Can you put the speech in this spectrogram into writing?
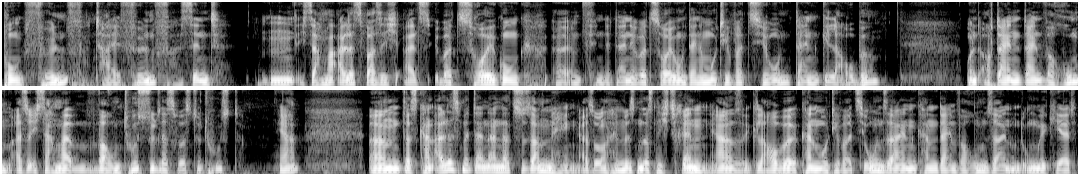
Punkt 5, Teil 5 sind, hm, ich sag mal, alles, was ich als Überzeugung äh, empfinde. Deine Überzeugung, deine Motivation, dein Glaube und auch dein, dein Warum. Also ich sag mal, warum tust du das, was du tust? Ja. Ähm, das kann alles miteinander zusammenhängen. Also wir müssen das nicht trennen. Ja? Also Glaube kann Motivation sein, kann dein Warum sein und umgekehrt.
